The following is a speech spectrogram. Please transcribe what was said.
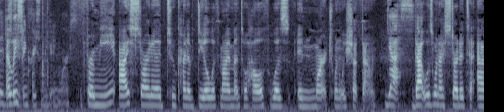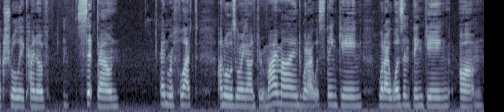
they just At keep least increasingly getting worse. for me, I started to kind of deal with my mental health was in March when we shut down. Yes. That was when I started to actually kind of sit down and reflect on what was going on through my mind, what I was thinking, what I wasn't thinking, um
